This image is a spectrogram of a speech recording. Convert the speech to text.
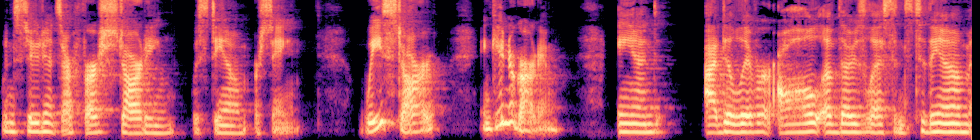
when students are first starting with STEM or STEAM. We start in kindergarten and I deliver all of those lessons to them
